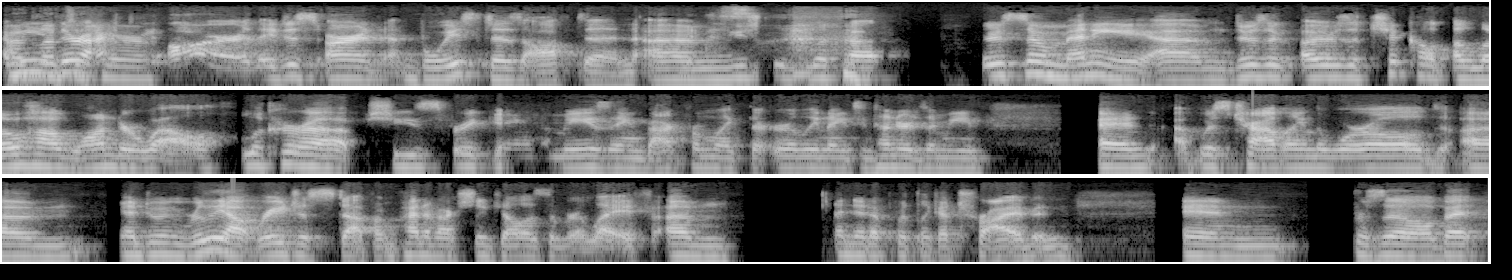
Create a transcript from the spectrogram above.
i mean there actually are they just aren't voiced as often um, yes. you should look up there's so many um, there's a there's a chick called aloha wanderwell look her up she's freaking amazing back from like the early 1900s i mean and was traveling the world um, and doing really outrageous stuff i'm kind of actually jealous of her life um, ended up with like a tribe in in Brazil, but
